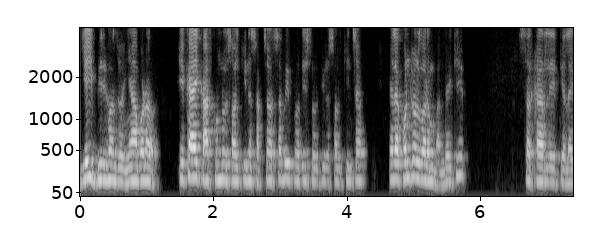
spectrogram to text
यही वीरगञ्ज हो। यहाँबाट एकाएक काठमाडौँ सल्किन सक्छ सबै प्रदेशहरूतिर सल्किन्छ। यसलाई कन्ट्रोल गरौँ भन्दै थिए। सरकारले त्यसलाई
